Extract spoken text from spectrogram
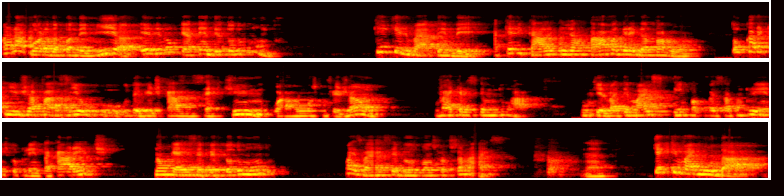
Mas na hora da pandemia, ele não quer atender todo mundo. Quem que ele vai atender? Aquele cara que já estava agregando valor. Então, o cara que já fazia o, o dever de casa certinho, o arroz com feijão, vai crescer muito rápido. Porque ele vai ter mais tempo para conversar com o cliente, porque o cliente está carente, não quer receber todo mundo, mas vai receber os bons profissionais. Né? O que, que vai mudar?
